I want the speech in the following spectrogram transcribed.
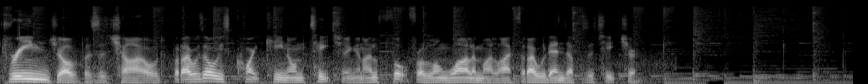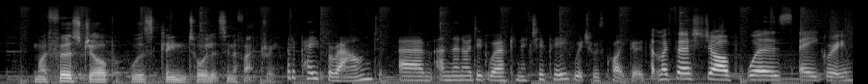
dream job as a child, but I was always quite keen on teaching, and I thought for a long while in my life that I would end up as a teacher. My first job was cleaning toilets in a factory. I had a paper round um, and then I did work in a chippy, which was quite good. My first job was a groom.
